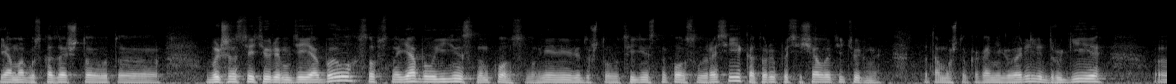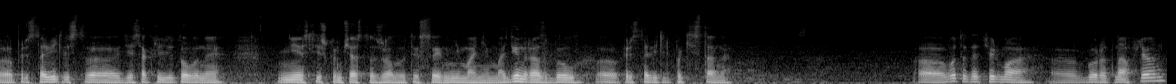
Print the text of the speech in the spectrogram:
Я могу сказать, что вот, э, в большинстве тюрем, где я был, собственно, я был единственным консулом. Я имею в виду, что вот единственный консул России, который посещал эти тюрьмы. Потому что, как они говорили, другие э, представительства здесь аккредитованные не слишком часто жалуют их своим вниманием. Один раз был э, представитель Пакистана. Э, вот эта тюрьма, э, город Нафлеон,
